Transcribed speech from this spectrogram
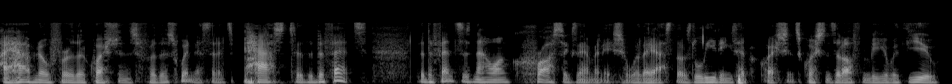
I have no further questions for this witness, and it's passed to the defense. The defense is now on cross examination where they ask those leading type of questions, questions that often begin with you.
